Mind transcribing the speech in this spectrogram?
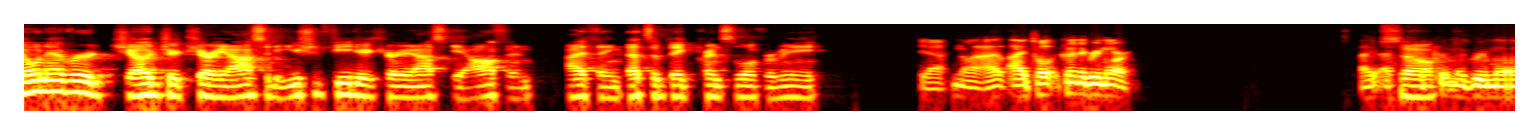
don't ever judge your curiosity. You should feed your curiosity often. I think that's a big principle for me. Yeah, no, I I totally couldn't agree more. I, I So- couldn't agree more.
